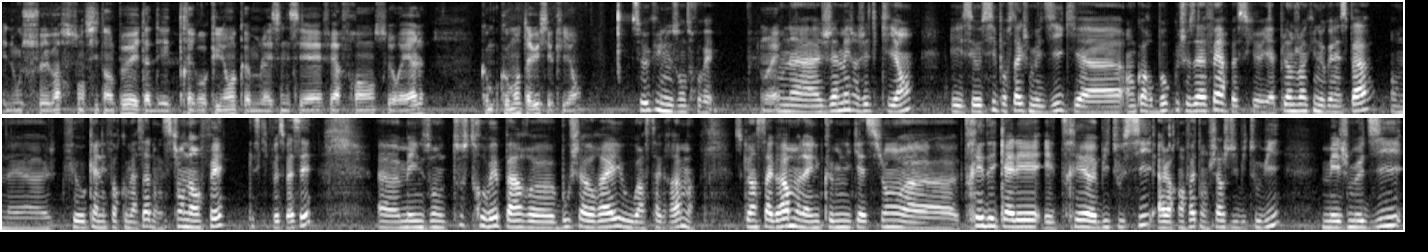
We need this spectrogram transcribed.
Et donc, je suis allé voir sur ton site un peu et tu as des très gros clients comme la SNCF, Air France, L'Oréal. Com- comment tu as eu ces clients? Ceux qui nous ont trouvés. Ouais. On n'a jamais changé de client. Et c'est aussi pour ça que je me dis qu'il y a encore beaucoup de choses à faire parce qu'il y a plein de gens qui ne nous connaissent pas. On n'a fait aucun effort commercial. Donc si on en fait, qu'est-ce qui peut se passer? Euh, Mais ils nous ont tous trouvés par euh, bouche à oreille ou Instagram. Parce qu'Instagram, on a une communication euh, très décalée et très euh, B2C, alors qu'en fait, on cherche du B2B. Mais je me dis,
